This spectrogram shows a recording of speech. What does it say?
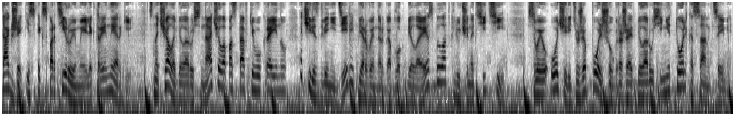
Также из экспортируемой электроэнергии. Сначала Беларусь начала поставки в Украину, а через две недели первый энергоблок БелАЭС был отключен от сети. В свою очередь уже Польша угрожает Беларуси не только санкциями,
